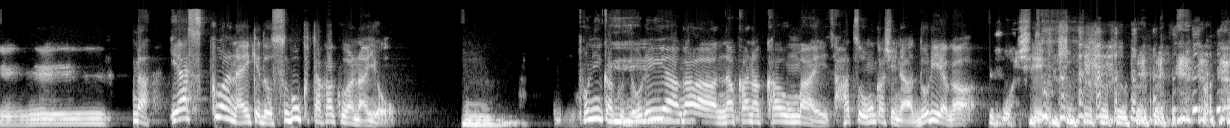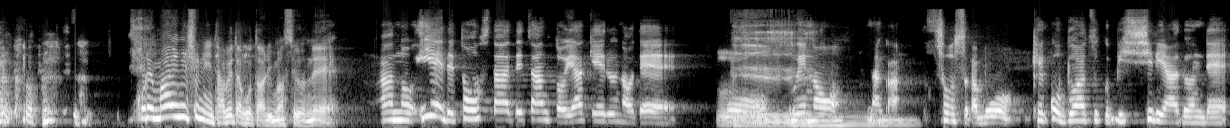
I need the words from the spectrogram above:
へえ。まあ、安くはないけど、すごく高くはないよ。うん。とにかくドリアがなかなかうまい。発音おかしいな。ドリアが美味しい。これ前に主任食べたことありますよね？あの、家でトースターでちゃんと焼けるので、こう上の、なんか、ソースがもう結構分厚くびっしりあるんで、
